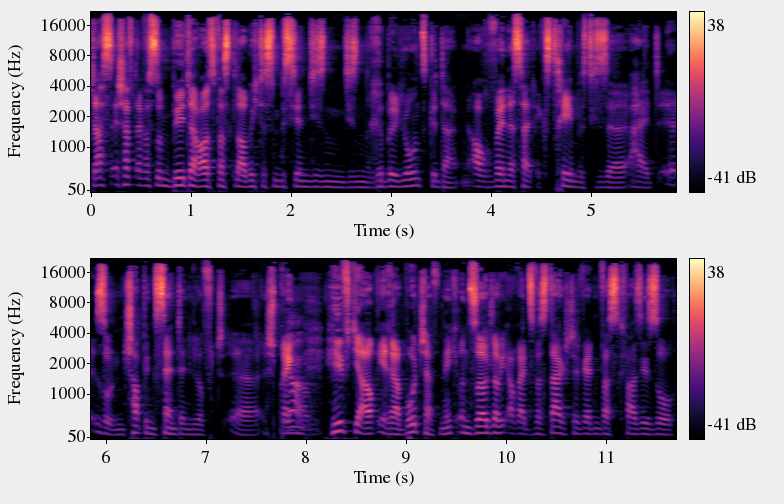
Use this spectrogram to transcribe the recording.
das erschafft einfach so ein Bild daraus, was, glaube ich, das ein bisschen diesen, diesen Rebellionsgedanken, auch wenn es halt extrem ist, diese halt äh, so ein Shopping Center in die Luft äh, sprengen, Ja. hilft ja auch ihrer Botschaft nicht und soll, glaube ich, auch als was dargestellt werden, was quasi so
